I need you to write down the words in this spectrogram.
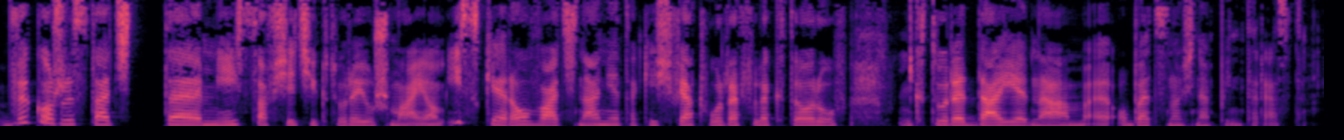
wykorzystać te miejsca w sieci, które już mają i skierować na nie takie światło reflektorów, które daje nam e, obecność na Pinterest.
